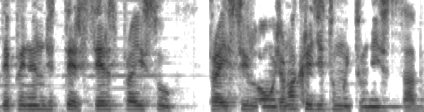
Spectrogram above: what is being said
dependendo de terceiros para isso para isso ir longe. Eu não acredito muito nisso, sabe?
